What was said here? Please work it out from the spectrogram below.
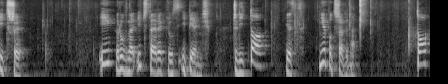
i3 i równe i4 plus i5. Czyli to jest niepotrzebne. To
